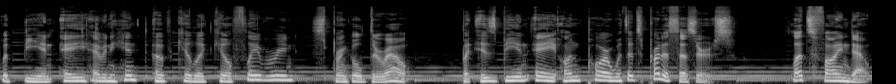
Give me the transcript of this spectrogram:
with BNA having a hint of Kill la Kill flavoring sprinkled throughout. But is BNA on par with its predecessors? Let's find out.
